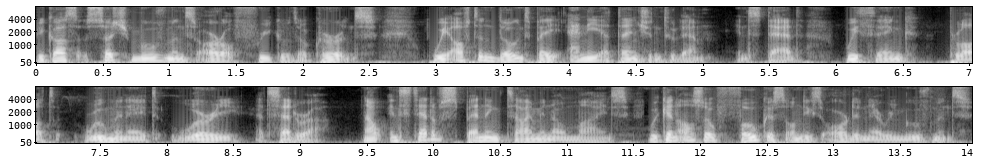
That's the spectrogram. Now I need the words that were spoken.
Because such movements are of frequent occurrence, we often don't pay any attention to them. Instead, we think, plot, ruminate, worry, etc. Now, instead of spending time in our minds, we can also focus on these ordinary movements.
